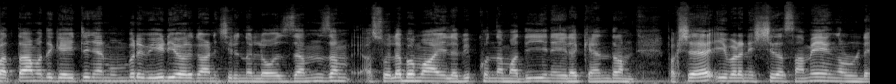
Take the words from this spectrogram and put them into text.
പത്താമത് ഗേറ്റ് ഞാൻ മുമ്പൊരു വീഡിയോയിൽ കാണിച്ചിരുന്നല്ലോ. സംസം സുലഭമായി ലഭിക്കുന്ന മദീനയിലെ കേന്ദ്രം. പക്ഷേ ഇവിടെ നിശ്ചിത സമയങ്ങളുണ്ട്.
